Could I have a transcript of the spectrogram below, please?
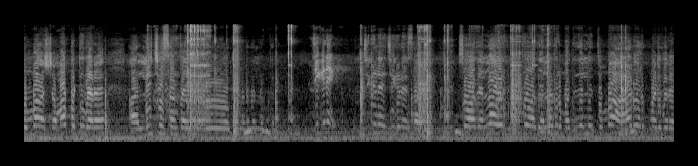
ತುಂಬಾ ಶ್ರಮ ಪಟ್ಟಿದ್ದಾರೆ. ಆ ಲೀಚಸ್ ಅಂತ ಕನ್ನಡದಲ್ಲಿ ಜಿಗಣೆ. ಜಿಗಣೆ ಜಿಗಣೆ ಸರ್ ಸೊ ಅದೆಲ್ಲ ಇರ್ತಿತ್ತು. ಅದೆಲ್ಲದ್ರ ಮಧ್ಯದಲ್ಲಿ ತುಂಬಾ ಹಾರ್ಡ್ ವರ್ಕ್ ಮಾಡಿದ್ದಾರೆ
